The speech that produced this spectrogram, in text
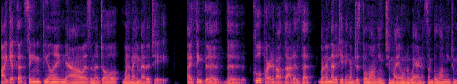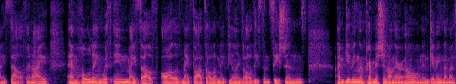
I get that same feeling now as an adult when I meditate. I think the the cool part about that is that when I'm meditating, I'm just belonging to my own awareness. I'm belonging to myself, and I am holding within myself all of my thoughts, all of my feelings, all of these sensations. I'm giving them permission on their own and giving them a,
